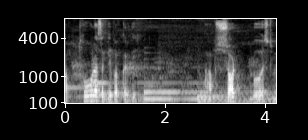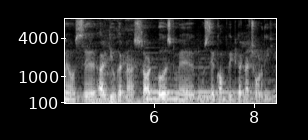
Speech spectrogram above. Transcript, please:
आप थोड़ा सा गिव अप कर दीजिए। आप शॉर्ट बर्स्ट में उससे आर्ग्यू करना शॉर्ट बर्स्ट में उससे कॉम्पीट करना छोड़ दीजिए।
